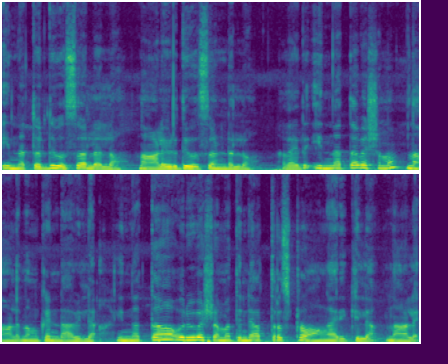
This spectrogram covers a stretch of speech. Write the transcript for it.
ഇന്നത്തെ ഒരു ദിവസമല്ലല്ലോ നാളെ ഒരു ദിവസം ഉണ്ടല്ലോ അതായത് ഇന്നത്തെ വിഷമം നാളെ നമുക്ക് ഉണ്ടാവില്ല. ഇന്നത്തെ ഒരു വിഷമത്തിന്റെ അത്ര സ്ട്രോങ് ആയിരിക്കില്ല നാളെ.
